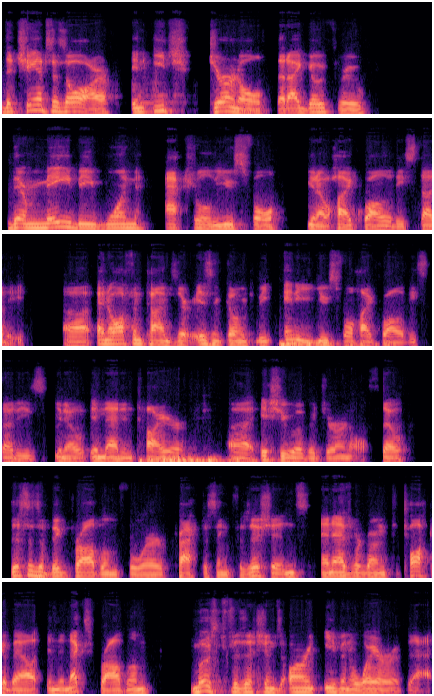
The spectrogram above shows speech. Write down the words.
the chances are in each journal that I go through, there may be one actual useful you know high quality study. Uh, and oftentimes there isn't going to be any useful high quality studies you know in that entire uh, issue of a journal. So this is a big problem for practicing physicians. And as we're going to talk about in the next problem most physicians aren't even aware of that.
